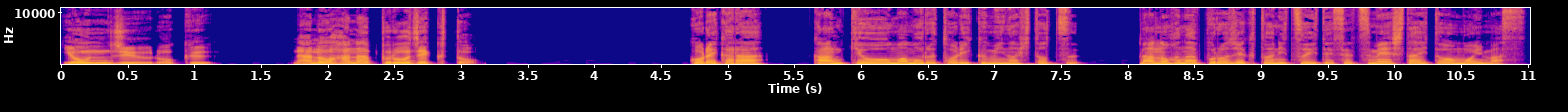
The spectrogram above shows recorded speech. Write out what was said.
46菜の花プロジェクトこれから環境を守る取り組みの一つ、菜の花プロジェクトについて説明したいと思います。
